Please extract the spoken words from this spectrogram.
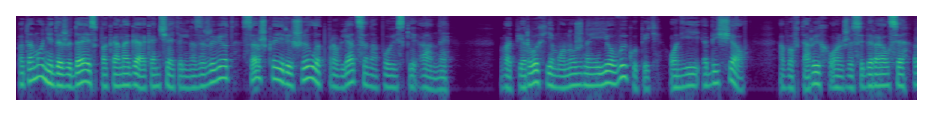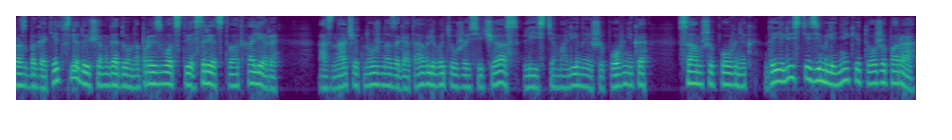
Потому, не дожидаясь, пока нога окончательно заживет, Сашка и решил отправляться на поиски Анны. Во-первых, ему нужно ее выкупить, он ей обещал – а во-вторых, он же собирался разбогатеть в следующем году на производстве средства от холеры. А значит, нужно заготавливать уже сейчас листья малины и шиповника, сам шиповник, да и листья земляники тоже пора.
